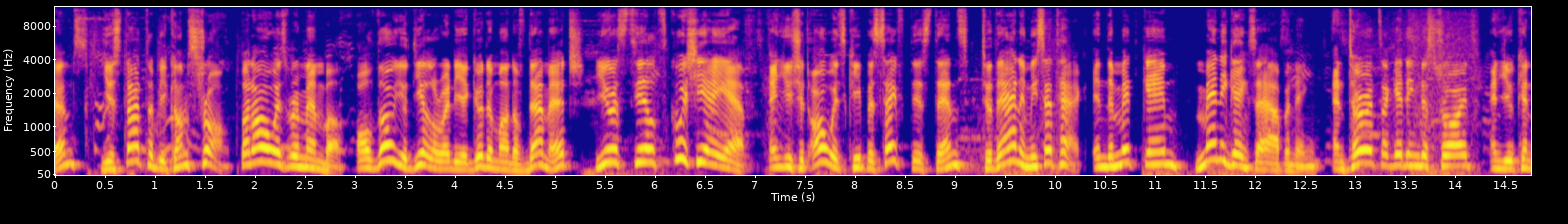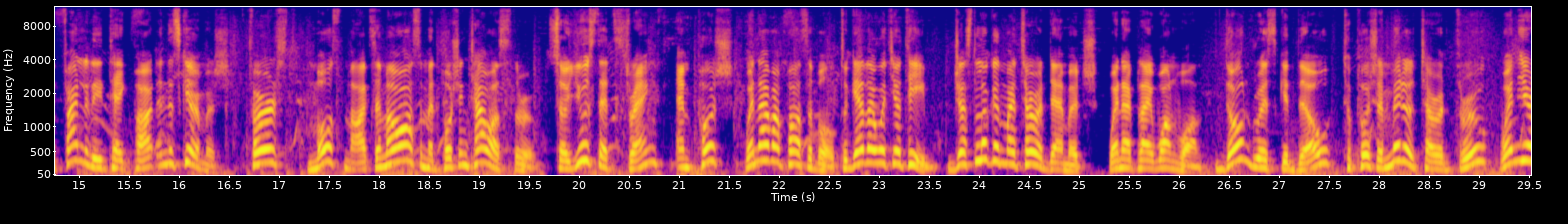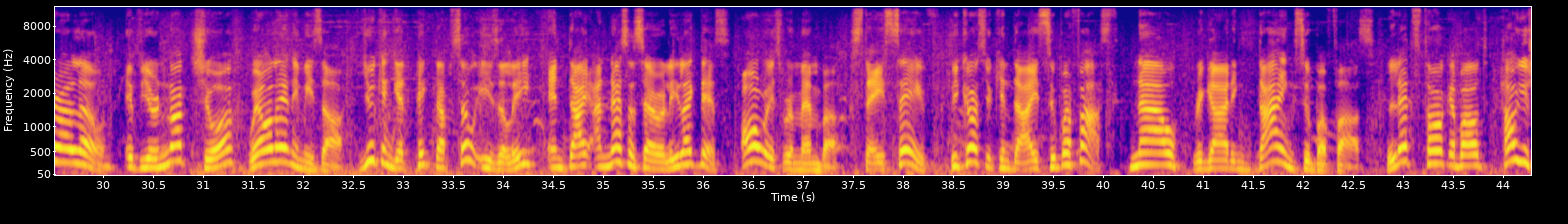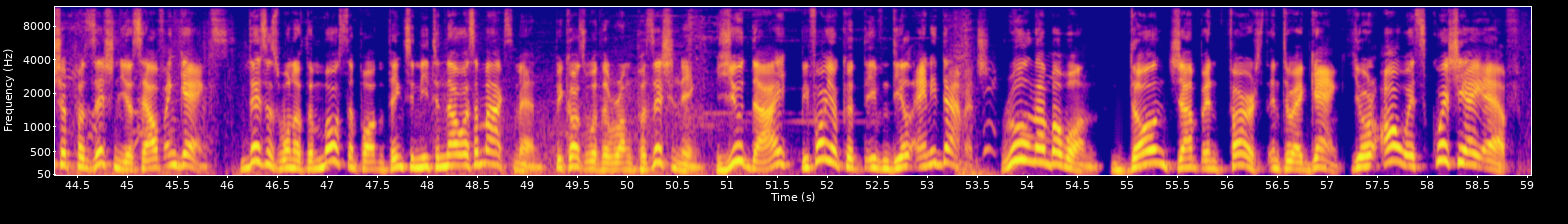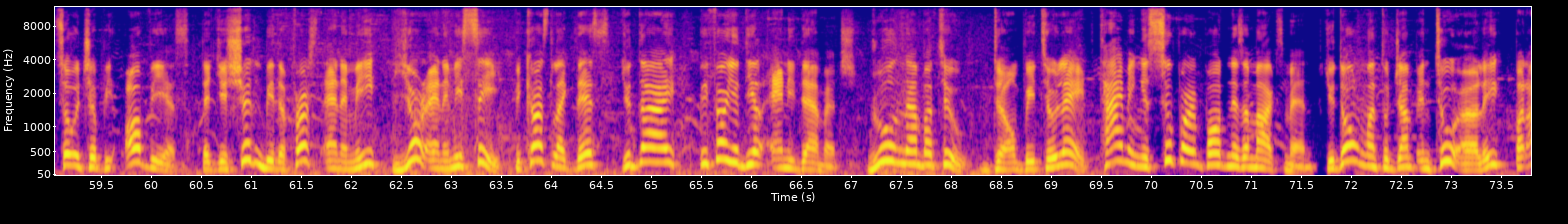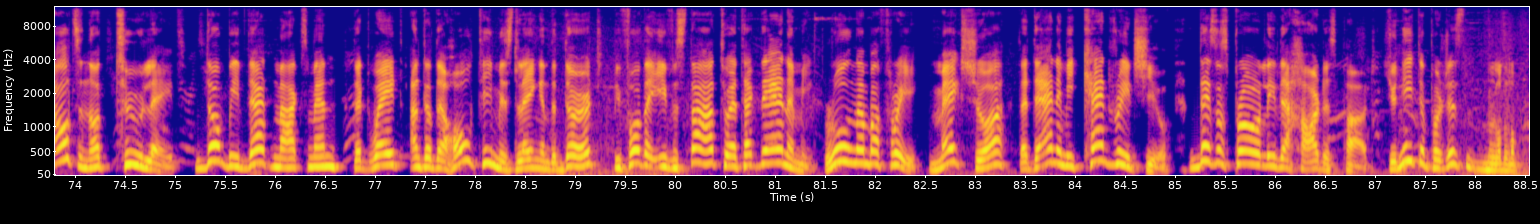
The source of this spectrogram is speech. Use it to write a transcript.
you start to become strong. But always remember, although you deal already a good amount of damage, you're still squishy AF, and you should always keep a safe distance to the enemy's attack. In the mid game, many ganks are happening, and turrets are getting destroyed, and you can finally take part in the skirmish. First, most marksmen are awesome at pushing towers through, so use that strength and push whenever possible together with your team. Just look at my turret damage when I play Wanwan. Don't risk it though to push a middle turret through when you're alone. If you're not sure where all enemies are, you can get picked up so easily and die unnecessarily like this. Always remember, stay safe, because you can die super fast. Now, regarding dying super fast, let's talk about how you should position yourself in ganks. This is one of the most important things you need to know as a marksman, because with the wrong positioning, you die before you could even deal any damage. Rule number 1. Don't jump in first into a gank. You're always squishy AF, so it should be obvious that you shouldn't be the first enemy your enemies see, because like this, you die before you deal any damage. Rule number 2. Don't be too late. Timing is super important as a marksman. You don't want to jump in too early, but also not too late. Don't be that marksman that wait until the whole team is laying in the dirt before they even start to attack the enemy. Rule number 3. Make sure that the enemy can't reach you. This is probably the hardest part. You need to position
